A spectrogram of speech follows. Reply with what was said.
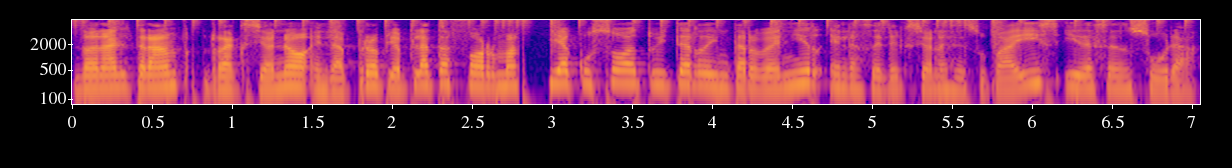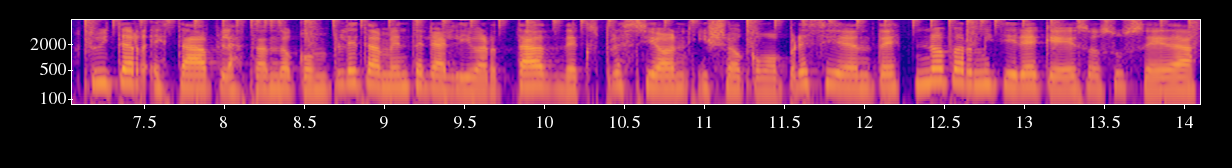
Donald Trump reaccionó en la propia plataforma y acusó a Twitter de intervenir en las elecciones de su país y de censura. Twitter está aplastando completamente la libertad de expresión y yo como presidente no permitiré que eso suceda,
